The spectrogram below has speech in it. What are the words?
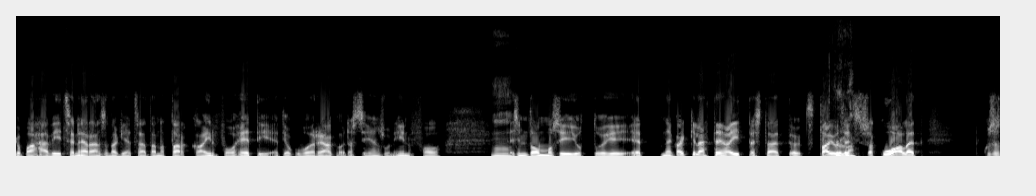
jopa häviit sen erän sen takia, että sä et anna tarkkaa infoa heti, että joku voi reagoida siihen sun infoon. Mm. Esimerkiksi tommosiin juttuihin, että ne kaikki lähtee ihan itsestä, että sä tajut, että jos sä kuolet, kun sä,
